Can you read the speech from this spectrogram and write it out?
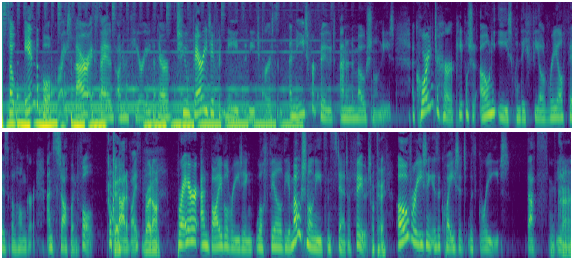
So, in the book, right, Lara expounds on her theory that there are two very different needs in each person a need for food and an emotional need. According to her, people should only eat when they feel real physical hunger and stop when full. Not Okay. bad advice. Right on. Prayer and Bible reading will fill the emotional needs instead of food. Okay. Overeating is equated with greed. That's Okay.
